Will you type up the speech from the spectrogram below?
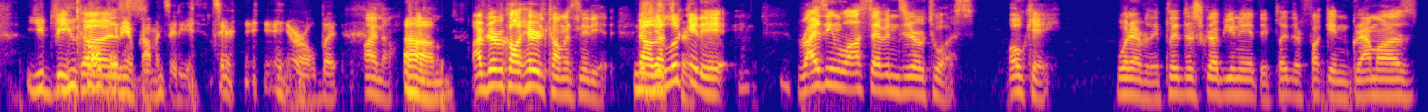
you you call plenty of comments idiots, Earl, but I know. I know. um, I've never called Harry's comments an idiot. no, if you look true. at it, Rising lost 7-0 to us. Okay. Whatever. They played their scrub unit. They played their fucking grandmas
